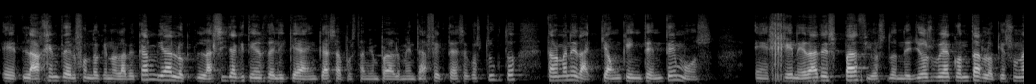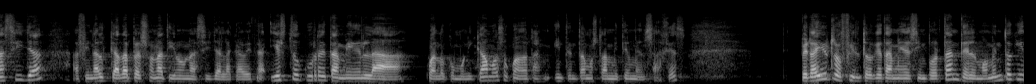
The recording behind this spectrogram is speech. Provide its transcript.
Eh, la gente del fondo que no la ve cambia, la silla que tienes del IKEA en casa pues también probablemente afecta a ese constructo, de tal manera que aunque intentemos eh, generar espacios donde yo os voy a contar lo que es una silla, al final cada persona tiene una silla en la cabeza. Y esto ocurre también cuando comunicamos o cuando intentamos transmitir mensajes. Pero hay otro filtro que también es importante. En el momento que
